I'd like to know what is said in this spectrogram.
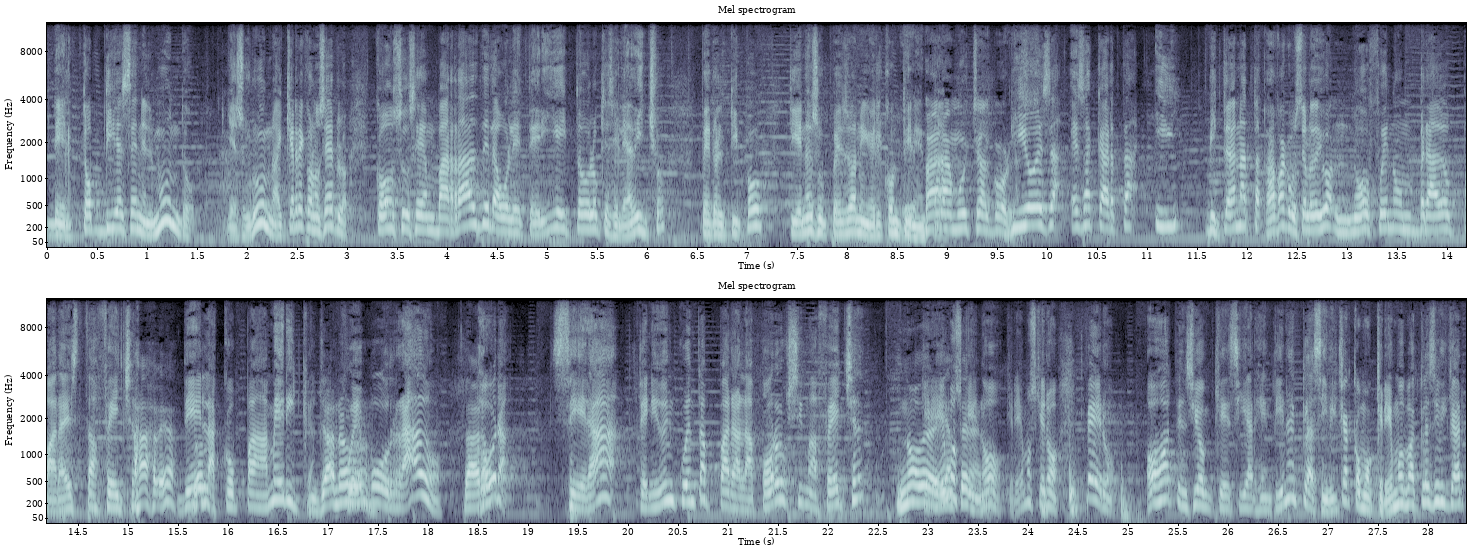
del top 10 en el mundo. Yesurún, hay que reconocerlo, con sus embarradas de la boletería y todo lo que se le ha dicho, pero el tipo tiene su peso a nivel continental. Para muchas bolas. Dio esa, esa carta y Vitana, Rafa, como usted lo dijo, no fue nombrado para esta fecha Ah, vea, de no. la Copa América. Ya no, fue no. borrado. Claro. Ahora, ¿será tenido en cuenta para la próxima fecha? No Creemos que no, creemos que no. Pero, ojo, atención, que si Argentina clasifica como creemos va a clasificar,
